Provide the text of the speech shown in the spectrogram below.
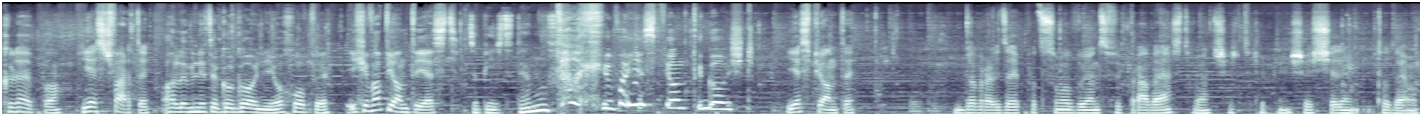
klepa. Jest czwarty. Ale mnie tego goni, o chłopie. I chyba piąty jest. Co pięć totemów? Tak, chyba jest piąty gość. Jest piąty. Dobra, widzę, podsumowując wyprawę. 2, 3, 4, 5, 6, 7 totemów.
